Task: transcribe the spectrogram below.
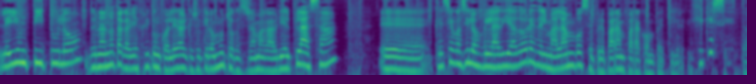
leí un título de una nota que había escrito un colega al que yo quiero mucho, que se llama Gabriel Plaza, eh, que decía algo así, los gladiadores del Malambo se preparan para competir. dije, ¿qué es esto?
